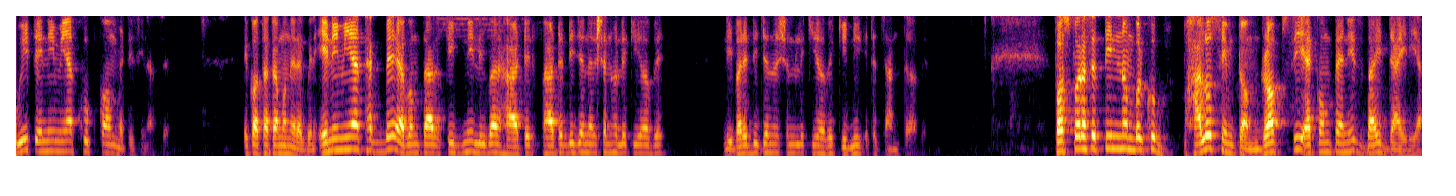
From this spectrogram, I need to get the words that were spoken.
উইথ এনিমিয়া খুব কম মেডিসিন আছে। এই কথাটা মনে রাখবেন। এনিমিয়া থাকবে এবং তার কিডনি লিভার হার্টের হার্টের ডিজেনারেশন হলে কি হবে? লিভারের ডিজেনারেশন হলে কি হবে? কিডনি, এটা জানতে হবে। ফসফরাসের তিন নম্বর খুব ভালো symptom dropsy accompanies by diarrhoea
